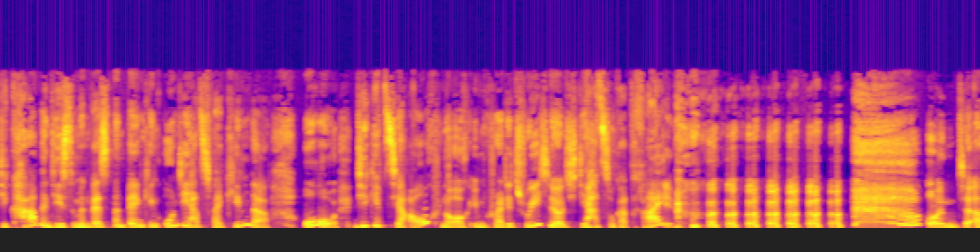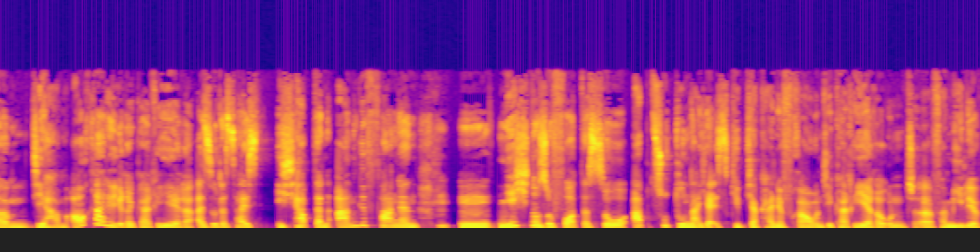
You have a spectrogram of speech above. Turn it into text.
die Carmen, die ist im Investmentbanking und die hat zwei Kinder. Oh, die gibt's ja auch noch im Credit Research, die hat sogar drei. und ähm, die haben auch gerade ihre Karriere. Also das heißt, ich habe dann angefangen angefangen, mm, nicht nur sofort das so abzutun, naja, es gibt ja keine Frauen, die Karriere und äh, Familie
